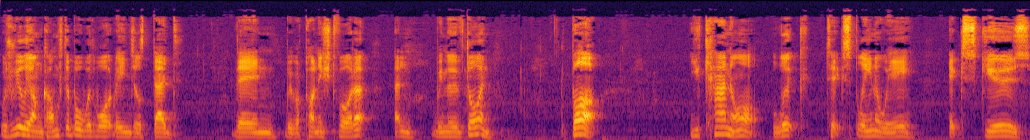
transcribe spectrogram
was really uncomfortable with what Rangers did. Then we were punished for it and we moved on. But you cannot look to explain away, excuse,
